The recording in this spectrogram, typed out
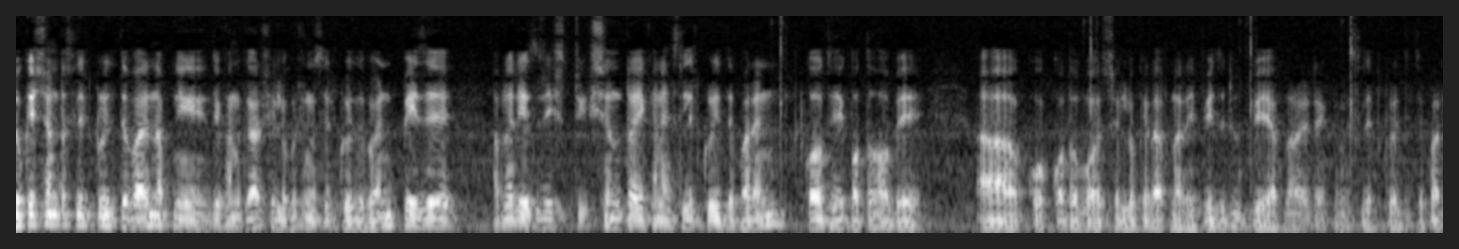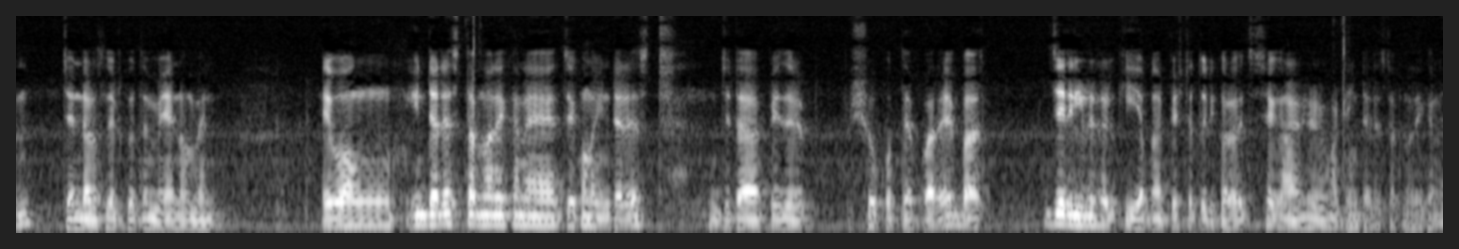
লোকেশনটা সিলেক্ট করে দিতে পারেন। আপনি যেখানকার সেই লোকেশনটা সিলেক্ট করে দিতে পারেন। পেজে আপনার এজ রেস্ট্রিকশনটা এখানে সিলেক্ট করে দিতে পারেন। কত থেকে কত হবে কত বয়সের লোকেরা আপনার এই পেজে ঢুকবে, আপনারা এটা এখানে সিলেক্ট করে দিতে পারেন। জেন্ডারও সিলেক্ট করতে মেন ওমেন এবং ইন্টারেস্ট আপনার এখানে যে কোনো ইন্টারেস্ট যেটা পেজের শো করতে পারে বা যে রিলেটেড আর কি আপনার পেজটা তৈরি করা হয়েছে, সেখানে একটা ইন্টারেস্ট আপনার এখানে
